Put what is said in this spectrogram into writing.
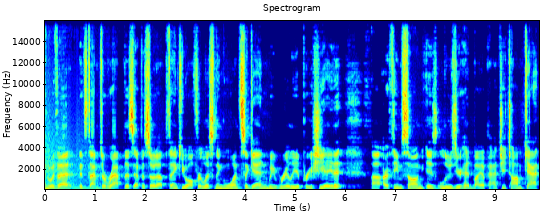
And with that, it's time to wrap this episode up. Thank you all for listening once again. We really appreciate it. Uh, our theme song is Lose Your Head by Apache Tomcat.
